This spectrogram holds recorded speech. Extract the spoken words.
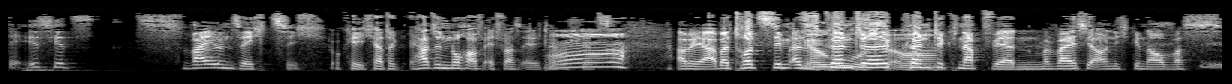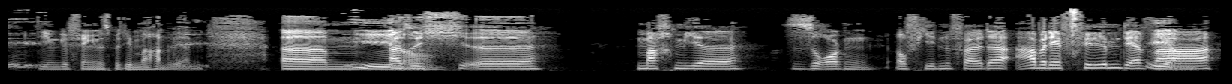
der ist jetzt 62. Okay, ich hatte, hatte noch auf etwas älter oh. Aber ja, aber trotzdem, also ja, es könnte, gut, könnte knapp werden. Man weiß ja auch nicht genau, was die im Gefängnis mit ihm machen werden. Ähm, ja. Also ich äh, mach mir Sorgen auf jeden Fall da. Aber der Film, der war. Ja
